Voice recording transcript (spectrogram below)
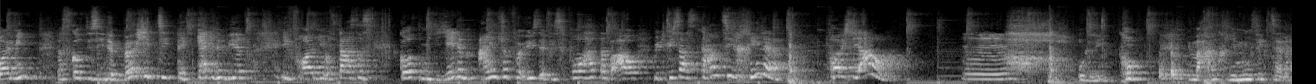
freue mich, dass Gott uns in der Wöchenzeit begegnen wird. Ich freue mich auf das, dass Gott mit jedem Einzelnen von uns etwas vorhat, aber auch mit uns als ganze Kinder. Freust du dich auch? Uli, komm, wir machen ein bisschen Musik zusammen.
